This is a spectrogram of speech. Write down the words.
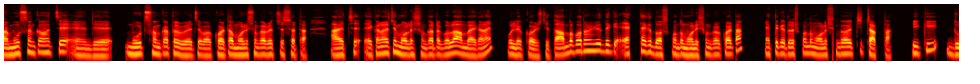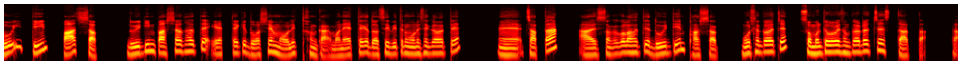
আর মোট সংখ্যা হচ্ছে যে মোট সংখ্যাটা রয়েছে বা কয়টা মৌলিক সংখ্যা রয়েছে সেটা। আর হচ্ছে এখানে হচ্ছে মৌলিক সংখ্যাটাগুলো আমরা এখানে উল্লেখ করেছি। তো আমরা প্রথমে যদি দেখি ১ থেকে ১০ পর্যন্ত মৌলিক সংখ্যা কয়টা? এক থেকে ১০ পর্যন্ত মৌলিক সংখ্যা হচ্ছে ৪ টা। কি, কি? ২, ৩, ৫, ৭। ২, ৩, ৫, ৭ হচ্ছে এক থেকে দশের মৌলিক সংখ্যা। মানে এক থেকে দশের ভিতরে মৌলিক সংখ্যা হচ্ছে ৪ আর সংখ্যাগুলো হচ্ছে ২, ৩, ৫, ৭। মোট সংখ্যা হচ্ছে সম্মিলিতভাবে সংখ্যাটা হচ্ছে ৪ টা। তা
